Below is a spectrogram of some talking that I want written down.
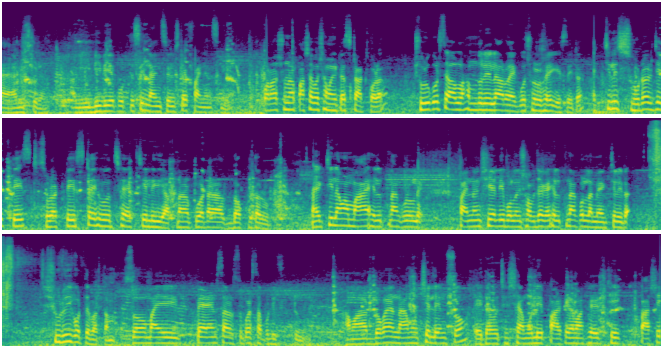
হ্যাঁ আমি স্টুডেন্ট আমি বিবিএ পড়তেছি নাইন সেমিস্টার ফাইন্যান্স নিয়ে। পড়াশোনার পাশাপাশি আমার এটা স্টার্ট করা। শুরু করছে, আলহামদুলিল্লাহ আরও এক বছর হয়ে গেছে এটা। অ্যাকচুয়ালি সোডার যে টেস্ট সোডার টেস্টটাই হচ্ছে অ্যাকচুয়ালি আপনার পুরোটা দক্ষতার উপর। অ্যাকচুয়ালি আমার মা হেল্প না করলে ফাইন্যান্সিয়ালি বলেন, সব জায়গায় হেল্প না করলে আমি অ্যাকচুয়ালি এটা শুরুই করতে পারতাম so my parents are super supportive to me আমার দোকানের নাম হচ্ছে লেমসো এটা হচ্ছে শ্যামলী পার্কের মাঠের ঠিক পাশে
